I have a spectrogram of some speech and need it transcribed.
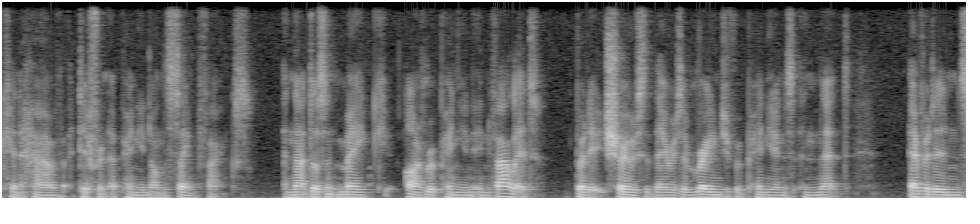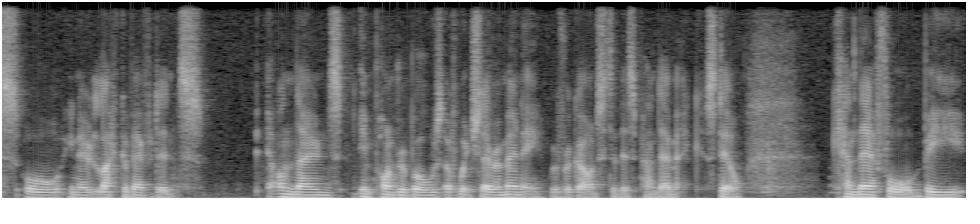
can have a different opinion on the same facts and that doesn't make either opinion invalid, but it shows that there is a range of opinions and that evidence or you know lack of evidence, unknowns, imponderables, of which there are many with regards to this pandemic still, can therefore be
